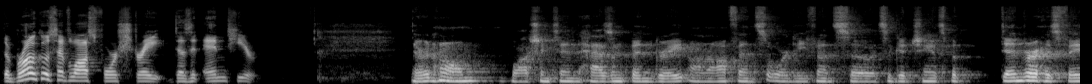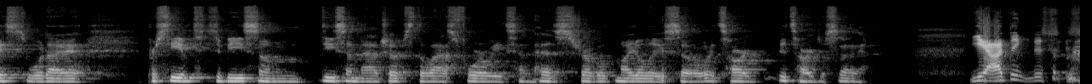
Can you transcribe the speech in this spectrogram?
The Broncos have lost four straight. Does it end here? They're at home. Washington hasn't been great on offense or defense, so it's a good chance. But Denver has faced what I perceived to be some decent matchups the last four weeks and has struggled mightily. So it's hard. It's hard to say. Yeah, I think this is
